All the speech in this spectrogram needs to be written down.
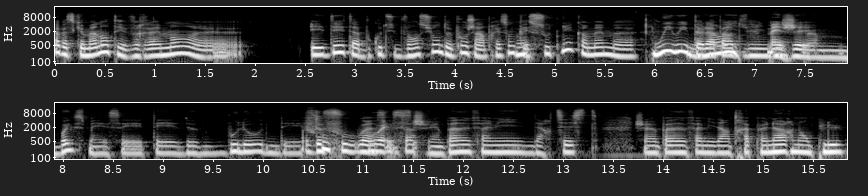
Ah, parce que maintenant, tu es vraiment euh, aidé, tu as beaucoup de subventions, de bourses. J'ai l'impression que tu es soutenu quand même euh, oui, oui, de la part du ministère. Mais oui, mais c'était de boulot des fous. De fous, ouais, c'est ça. Je viens pas d'une famille d'artistes, je viens pas d'une famille d'entrepreneurs non plus.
